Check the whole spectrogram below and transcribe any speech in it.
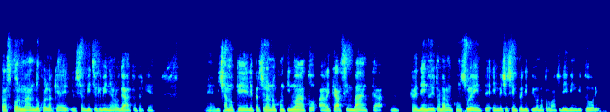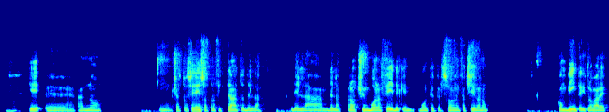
trasformando quello che è il servizio che viene erogato, perché eh, diciamo che le persone hanno continuato a recarsi in banca mh, credendo di trovare un consulente e invece sempre di più hanno trovato dei venditori. Che eh, hanno in un certo senso approfittato della, della, dell'approccio in buona fede che molte persone facevano, convinte di trovare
